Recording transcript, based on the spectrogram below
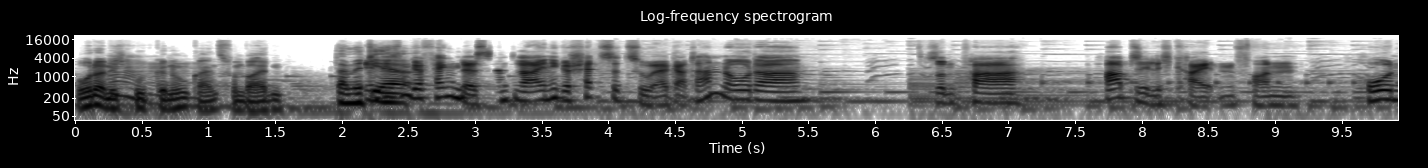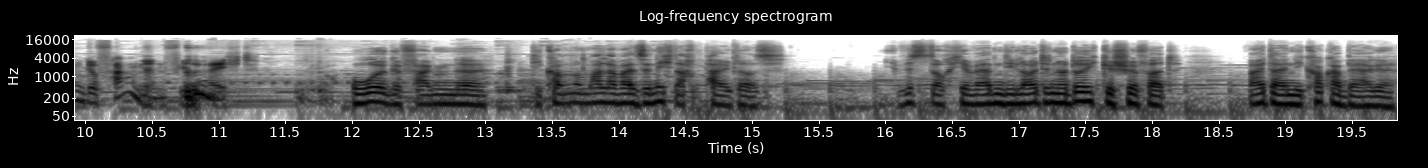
Oder nicht gut Hm. genug, eins von beiden. Damit In diesem ihr. Gefängnis sind da einige Schätze zu ergattern oder so ein paar Habseligkeiten von hohen Gefangenen vielleicht. Hohe Gefangene, die kommen normalerweise nicht nach Paltos. Ihr wisst doch, hier werden die Leute nur durchgeschiffert. Weiter in die Kockerberge.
